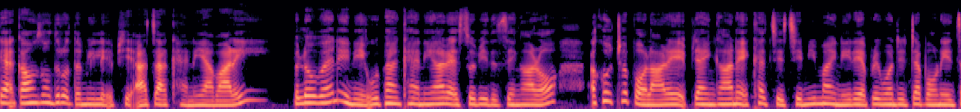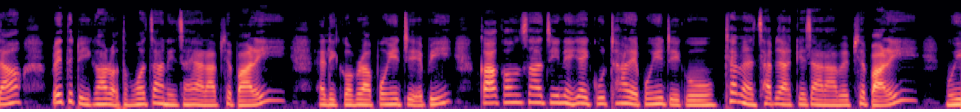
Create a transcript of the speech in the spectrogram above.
ကက်အကောင်းဆုံးသူတို့သမီးလေးအဖြစ်အားကြခံနေရပါတယ်။ ဘလို့ပဲနေနေဝေဖန်ခံနေရတဲ့ဆိုပြည်သစင်ကတော့အခုထွက်ပေါ်လာတဲ့ပြိုင်ကားနဲ့ခက်ချစ်ချီမိမိုက်နေတဲ့ pre-wanted တပ်ပုံတွေကြောင့်ပြည်သက်တွေကတော့သဘောကျနေကြရတာဖြစ်ပါတယ်။ဟယ်လီကော်ပတာပုံရိပ်တွေအပြီးကားကောင်းစားကြီးနဲ့ရိုက်ကူးထားတဲ့ပုံရိပ်တွေကိုထပ်မံချပြခဲ့ကြတာပဲဖြစ်ပါတယ်။ငွေ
